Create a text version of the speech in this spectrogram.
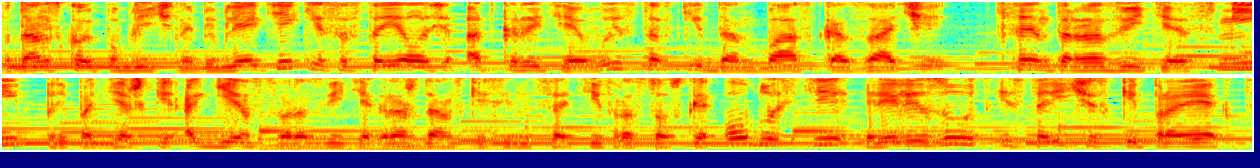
В Донской публичной библиотеке состоялось открытие выставки «Донбасс казачий». Центр развития СМИ при поддержке Агентства развития гражданских инициатив Ростовской области реализует исторический проект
